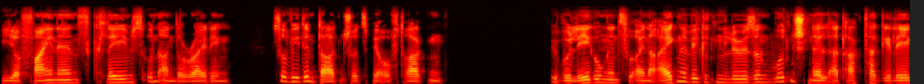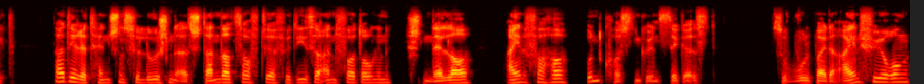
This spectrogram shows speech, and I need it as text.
hier Finance, Claims und Underwriting, sowie dem Datenschutzbeauftragten. Überlegungen zu einer eigenentwickelten Lösung wurden schnell ad acta gelegt, da die Retention Solution als Standardsoftware für diese Anforderungen schneller, einfacher und kostengünstiger ist, sowohl bei der Einführung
